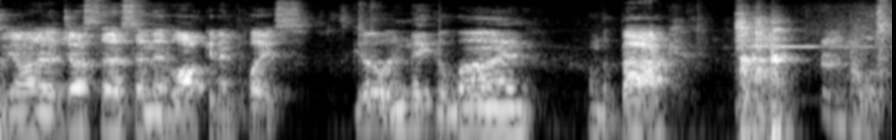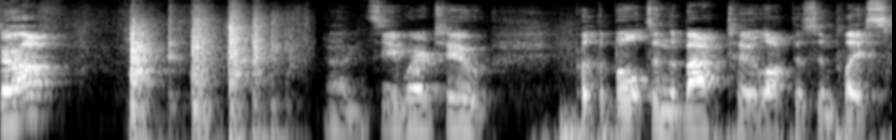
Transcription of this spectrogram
we want to adjust this and then lock it in place. Let's go and make a line on the back. Pull the spare off. Uh, now you can see where to put the bolts in the back to lock this in place.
